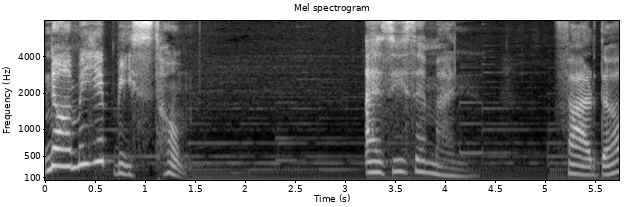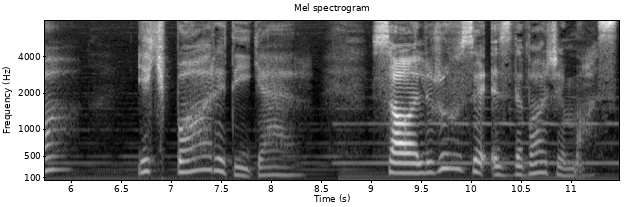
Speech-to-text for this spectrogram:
نامه بیستم. عزیز من فردا یک بار دیگر سال روز ازدواج ماست.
